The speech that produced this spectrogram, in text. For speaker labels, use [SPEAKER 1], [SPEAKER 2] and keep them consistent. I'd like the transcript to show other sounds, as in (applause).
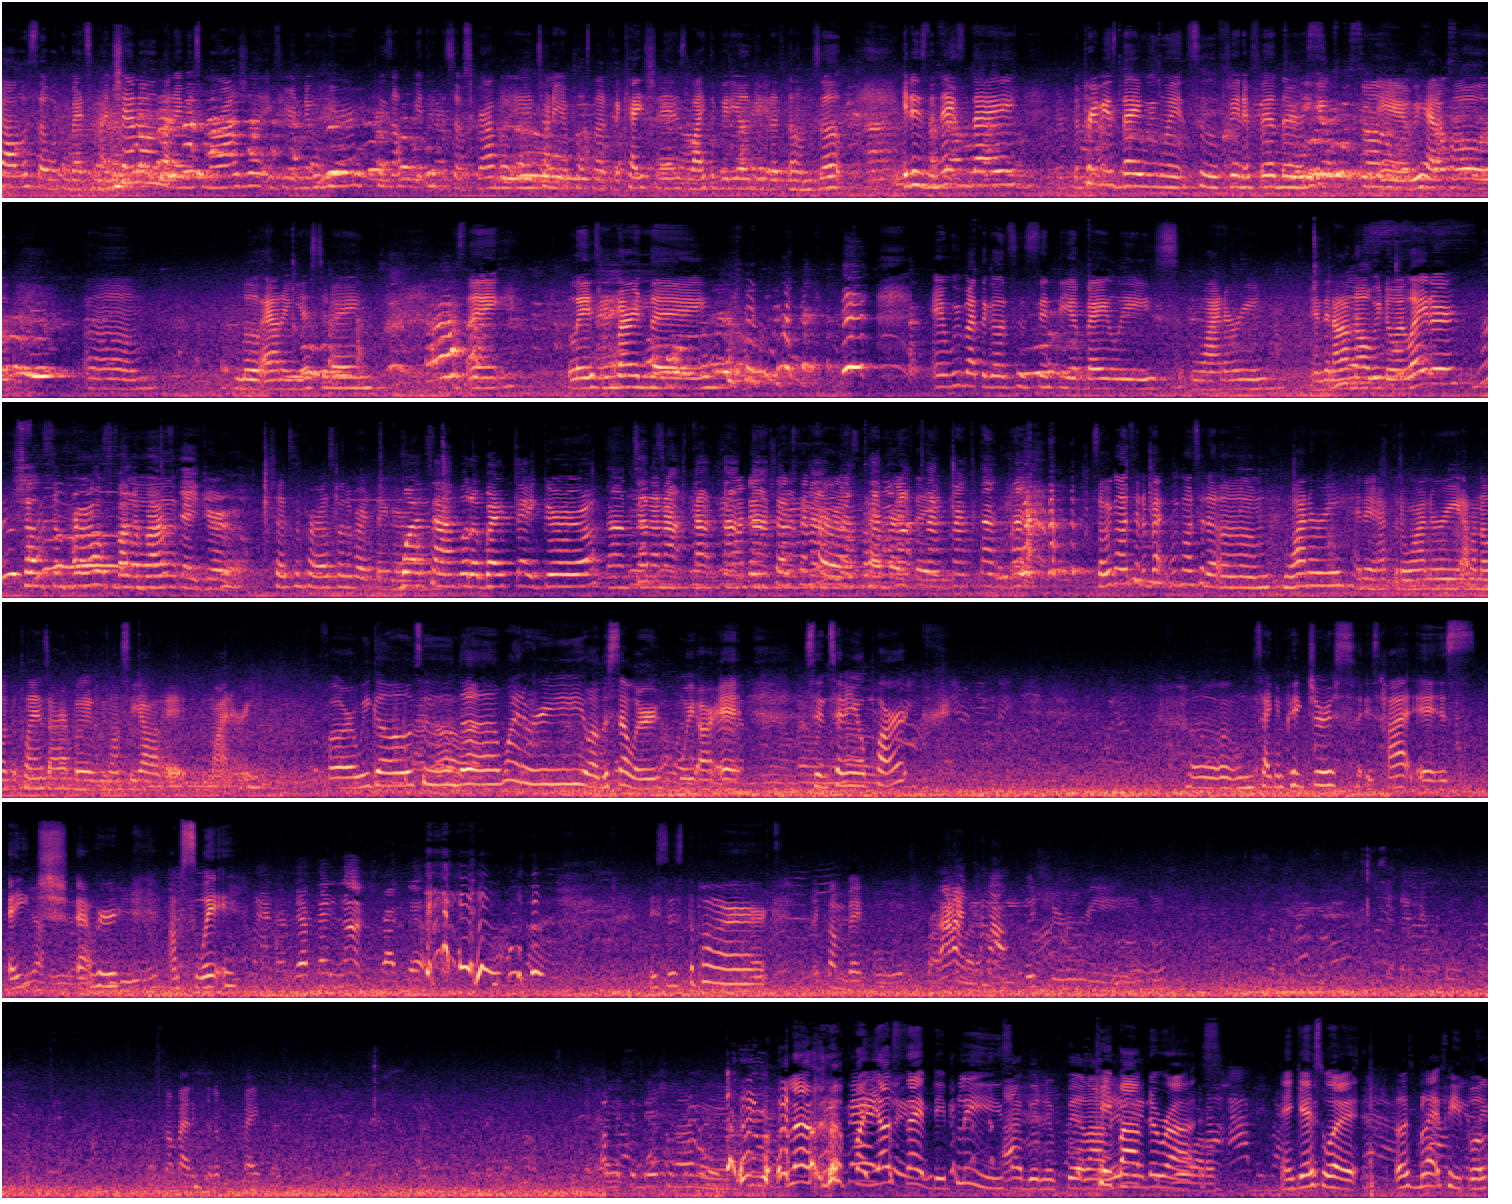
[SPEAKER 1] Y'all, what's up? Welcome back to my channel. My name is Marijiah. If you're new here, please don't forget to hit the subscribe button, turn on your post notifications, like the video, give it a thumbs up. It is the next day. The previous day we went to Fin and Feathers and we had a whole um, little outing yesterday. This ain't Leslie's birthday. and we about to go to Cynthia Bailey's winery. And then I don't know what we're doing later.
[SPEAKER 2] Chuck some pearls for the birthday girl.
[SPEAKER 1] Chuck some pearls for the birthday girl.
[SPEAKER 2] One time for the birthday girl.
[SPEAKER 1] Wanna chucks and pearls for her birthday. (laughs) So we're going to the back. We're going to the um, winery, and then after the winery, I don't know what the plans are, but we're gonna see y'all at the winery. Before we go to the winery or the cellar, we are at Centennial Park. Um, taking pictures. It's hot as H out here. I'm sweating.
[SPEAKER 2] Left they lunch right there.
[SPEAKER 1] This is the park.
[SPEAKER 3] They come back for us.
[SPEAKER 2] All right, come on.
[SPEAKER 3] Fishery. Well, somebody could have made us. The condition I'm in. (laughs)
[SPEAKER 1] Look, for your safety, please
[SPEAKER 3] I've been in fell out
[SPEAKER 1] keep off the rocks.
[SPEAKER 3] water.
[SPEAKER 1] And guess what? Us black people,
